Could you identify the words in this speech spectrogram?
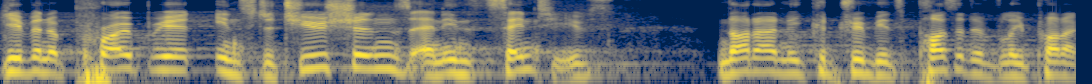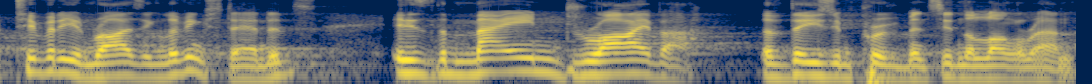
given appropriate institutions and incentives, not only contributes positively productivity and rising living standards, it is the main driver of these improvements in the long run.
